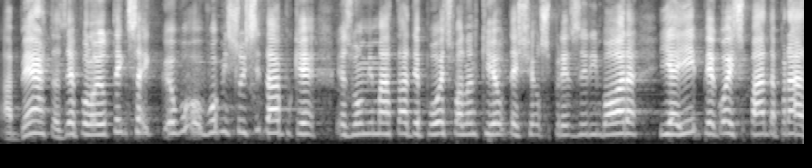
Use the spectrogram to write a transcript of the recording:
abertas, ele falou: Eu tenho que sair, eu vou, eu vou me suicidar, porque eles vão me matar depois, falando que eu deixei os presos ir embora. E aí pegou a espada para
